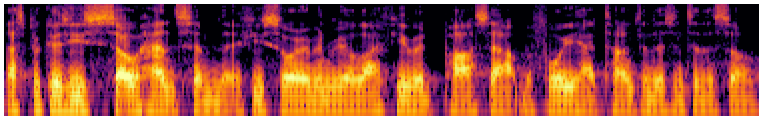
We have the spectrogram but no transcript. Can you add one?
that's because he's so handsome that if you saw him in real life, you would pass out before you had time to listen to the song.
